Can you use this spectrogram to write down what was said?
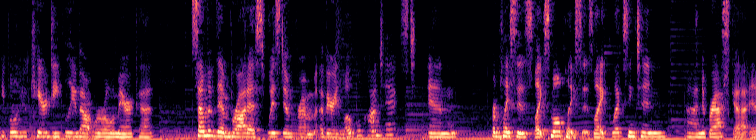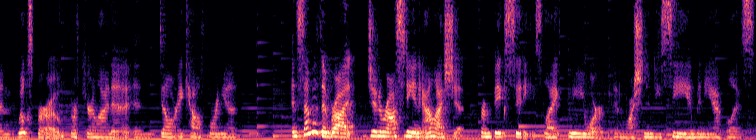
people who care deeply about rural America. Some of them brought us wisdom from a very local context and from places like small places like Lexington, uh, Nebraska, and Wilkesboro, North Carolina, and Del Rey, California. And some of them brought generosity and allyship from big cities like New York and Washington, D.C., and Minneapolis.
